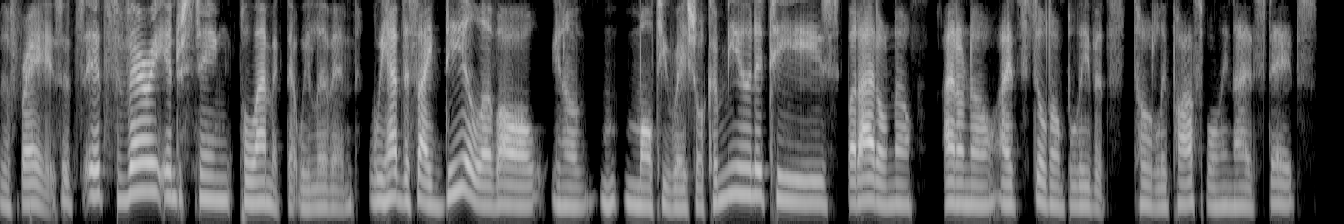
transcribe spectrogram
the phrase. It's it's very interesting polemic that we live in. We have this ideal of all, you know, m- multiracial communities, but I don't know. I don't know. I still don't believe it's totally possible in the United States.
